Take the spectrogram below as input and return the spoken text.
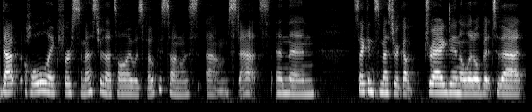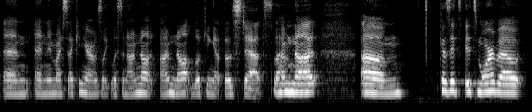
that whole like first semester that's all i was focused on was um, stats. And then second semester it got dragged in a little bit to that. And and in my second year i was like listen i'm not i'm not looking at those stats. I'm not um because it's it's more about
